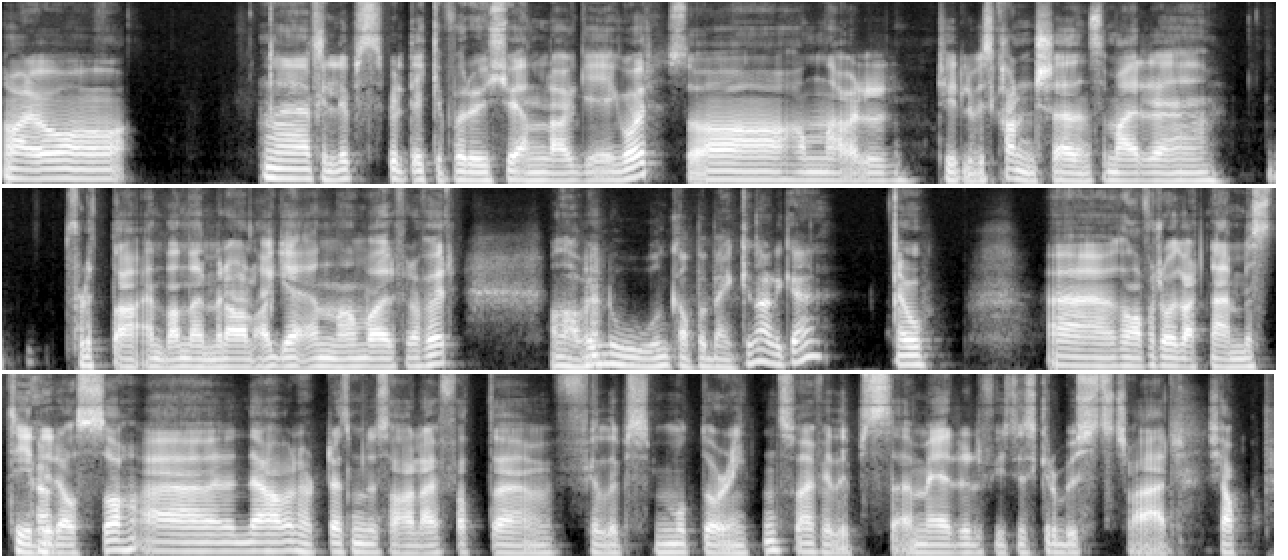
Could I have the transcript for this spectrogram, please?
Nå er det jo Philips Phillips spilte ikke for U21-laget i går, så han er vel tydeligvis kanskje den som er flytta enda nærmere A-laget enn han var fra før. Han har vel noen kamp på benken, er det ikke? Jo. Eh, så han har for så vidt vært nærmest tidligere også. Eh, jeg har vel hørt det som du sa, Leif, at eh, Phillips mot Dorrington, så er Phillips mer fysisk robust, svær, kjapp.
